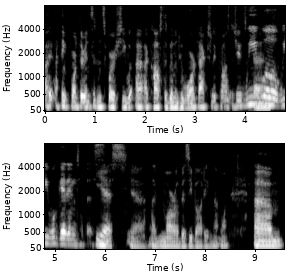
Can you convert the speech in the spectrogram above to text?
I, I think weren't there incidents where she uh, accosted women who weren't actually prostitutes? We And- will we will get into this. Yes, yeah, a moral busybody, that one. Um,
